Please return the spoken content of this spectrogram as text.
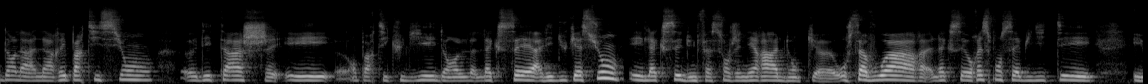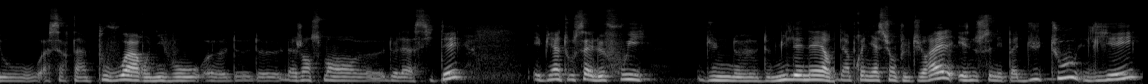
dans la, répartition euh, des tâches et en particulier dans l'accès à l'éducation et l'accès d'une façon générale donc euh, au savoir, l'accès aux responsabilités et à certains pouvoirs au niveau de, l'agencement de la cité, eh bien tout ça est le fruit d'une de millénaires d'imprégnation culturelle et ce n'est pas du tout lié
